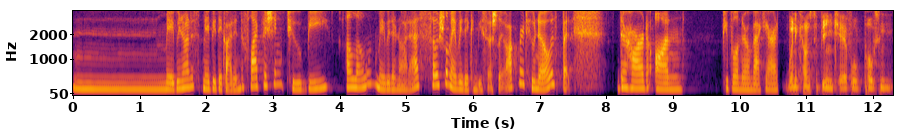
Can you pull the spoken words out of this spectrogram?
mm, maybe not as, maybe they got into fly fishing to be alone. Maybe they're not as social. Maybe they can be socially awkward. Who knows? But they're hard on people in their own backyard. when it comes to being careful posting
